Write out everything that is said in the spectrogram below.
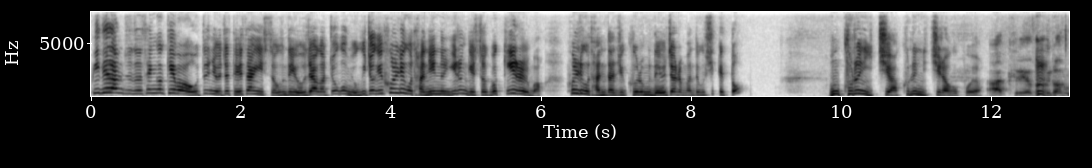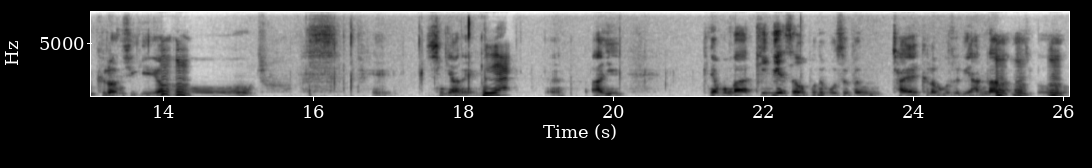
피디남주도 생각해봐봐. 어떤 여자 대상이 있어. 근데 여자가 조금 여기저기 흘리고 다니는 이런 게 있어. 막 끼를 막 흘리고 다닌다지. 그러면 내 여자를 만들고 싶겠어? 음, 그런 이치야. 그런 이치라고 보여. 아 그래요? 그런 그런 식이에요? 응, 응. 어, 저, 되게 신기하네. 왜? 예? 아니 그냥 뭔가 TV에서 보는 모습은 잘 그런 모습이 안 나와가지고 응, 응.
